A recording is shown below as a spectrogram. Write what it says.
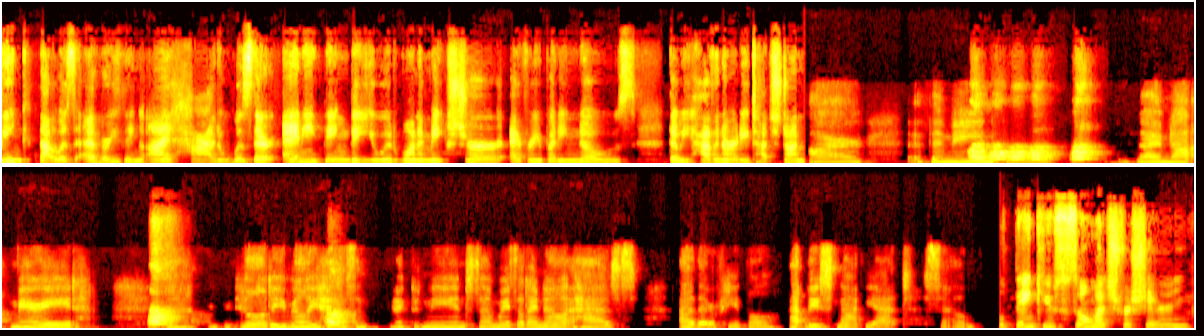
think that was everything I had. Was there anything that you would want to make sure everybody knows that we haven't already touched on? Are the main I'm not married. Uh, infertility really hasn't affected me in some ways that I know it has other people, at least not yet. So, well, thank you so much for sharing.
